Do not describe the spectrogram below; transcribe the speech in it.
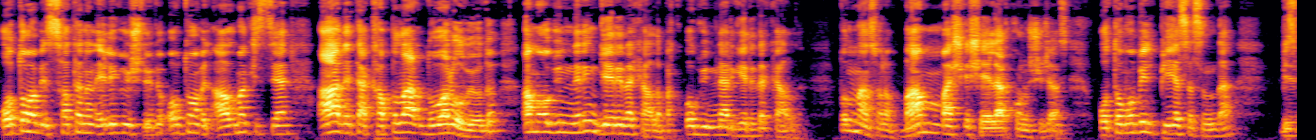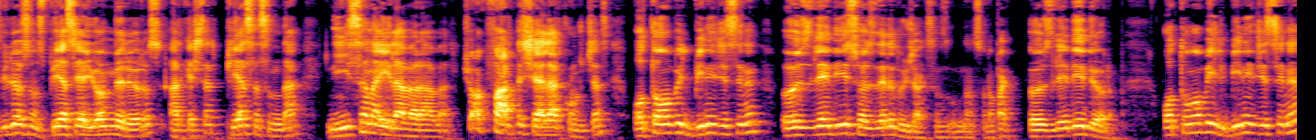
Otomobil satanın eli güçlüydü. Otomobil almak isteyen adeta kapılar duvar oluyordu. Ama o günlerin geride kaldı. Bak o günler geride kaldı. Bundan sonra bambaşka şeyler konuşacağız. Otomobil piyasasında biz biliyorsunuz piyasaya yön veriyoruz arkadaşlar. Piyasasında Nisan ayıyla beraber çok farklı şeyler konuşacağız. Otomobil binicisinin özlediği sözleri duyacaksınız bundan sonra. Bak özlediği diyorum. Otomobil binicisinin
